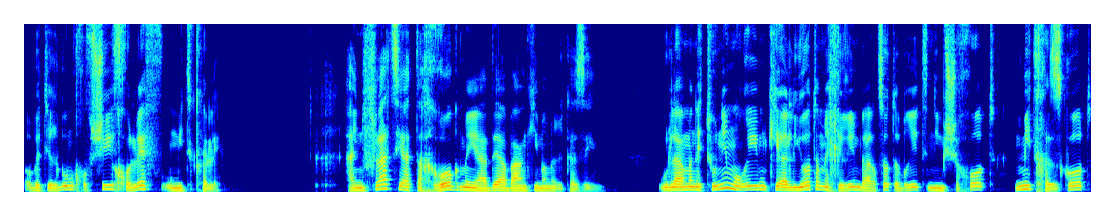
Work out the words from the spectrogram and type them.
או בתרגום חופשי חולף ומתכלה. האינפלציה תחרוג מיעדי הבנקים המרכזיים. אולם הנתונים מורים כי עליות המחירים בארצות הברית נמשכות, מתחזקות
